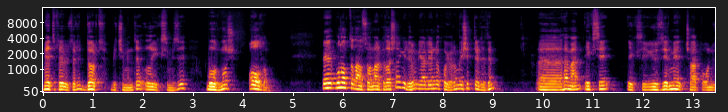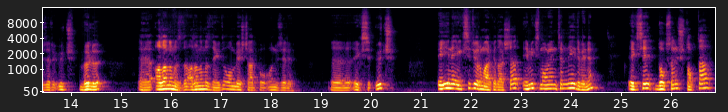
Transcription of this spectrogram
metre üzeri 4 biçiminde ix'imizi bulmuş oldum. Ve bu noktadan sonra arkadaşlar geliyorum yerlerine koyuyorum eşittir dedim. Ee, hemen eksi eksi 120 çarpı 10 üzeri 3 bölü e, alanımızda alanımız neydi? 15 çarpı 10 üzeri e, eksi 3. E yine eksi diyorum arkadaşlar. mx momentum neydi benim? Eksi 93 nokta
